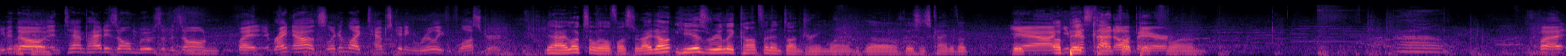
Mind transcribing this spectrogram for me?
Even okay. though and Temp had his own moves of his own, mm -hmm. but right now it's looking like Temp's getting really flustered. Yeah, he looks a little flustered. I don't. He is really confident on Dreamland, though. This is kind of a big, yeah. A he big missed that up air. For him. But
